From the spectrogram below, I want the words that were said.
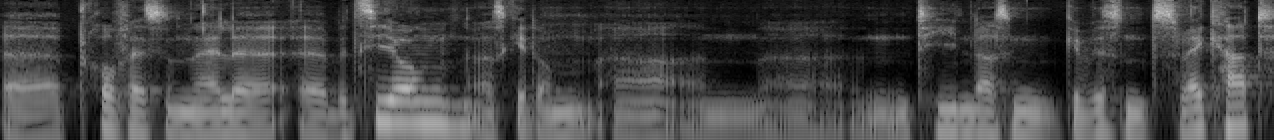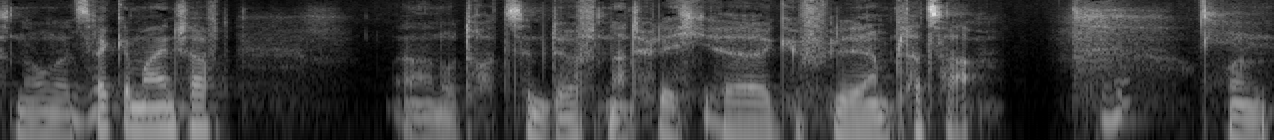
äh, professionelle äh, Beziehung. Es geht um äh, ein, äh, ein, Team, das einen gewissen Zweck hat, ne, um eine mhm. Zweckgemeinschaft. Äh, nur trotzdem dürften natürlich äh, Gefühle einen Platz haben. Mhm. Und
